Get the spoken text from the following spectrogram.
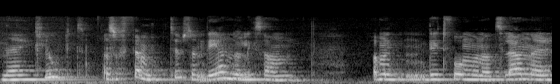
Nej, klokt. Alltså 50 000, det är ändå liksom... Ja, men det är två månadslöner, i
